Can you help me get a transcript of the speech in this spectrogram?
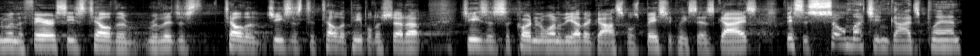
And when the Pharisees tell the religious, tell the, Jesus to tell the people to shut up, Jesus, according to one of the other gospels, basically says, Guys, this is so much in God's plan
